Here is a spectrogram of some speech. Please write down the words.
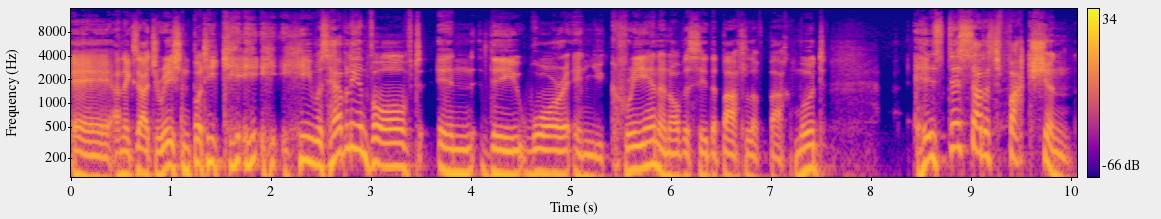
Uh, an exaggeration, but he, he he was heavily involved in the war in Ukraine and obviously the Battle of Bakhmut. His dissatisfaction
